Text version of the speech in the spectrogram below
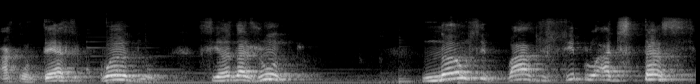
acontece quando se anda junto. Não se faz discípulo à distância.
